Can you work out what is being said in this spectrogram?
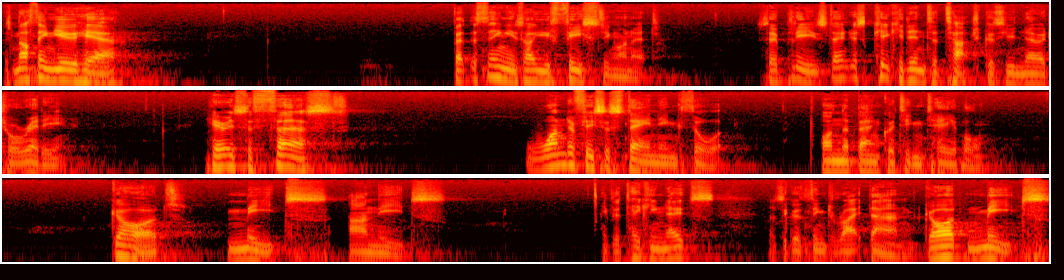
There's nothing new here. But the thing is, are you feasting on it? So please, don't just kick it into touch because you know it already. Here is the first wonderfully sustaining thought on the banqueting table God meets our needs. If you're taking notes, that's a good thing to write down. God meets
